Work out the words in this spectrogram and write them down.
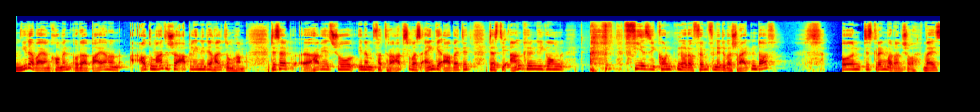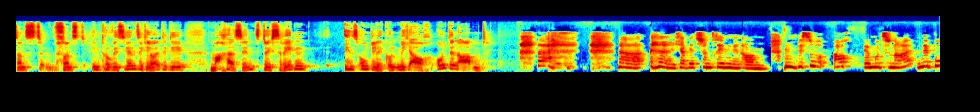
Niederbayern kommen oder Bayern und automatisch schon ablehnende Haltung haben. Deshalb äh, habe ich jetzt schon in einem Vertrag sowas eingearbeitet, dass die Ankündigung vier Sekunden oder fünf nicht überschreiten darf. Und das kriegen wir dann schon, weil sonst, sonst improvisieren sich Leute, die Macher sind, durchs Reden ins Unglück und mich auch und den Abend. Ich habe jetzt schon Tränen in den Augen. Bist du auch emotional, Nepo?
